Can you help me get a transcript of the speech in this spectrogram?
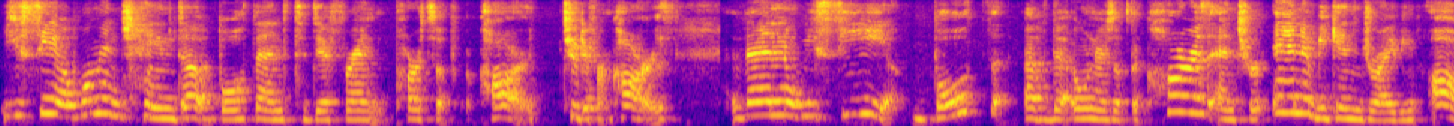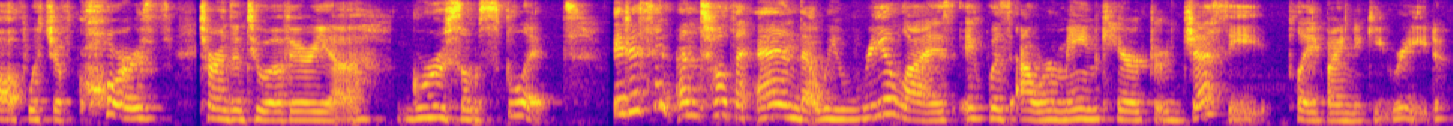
You see a woman chained up both ends to different parts of a car, two different cars. Then we see both of the owners of the cars enter in and begin driving off, which of course turns into a very uh, gruesome split. It isn't until the end that we realize it was our main character, Jesse, played by Nikki Reed.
